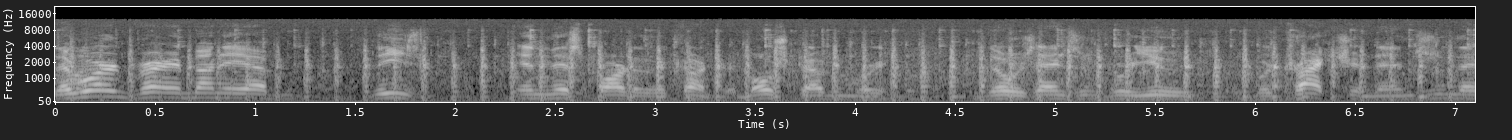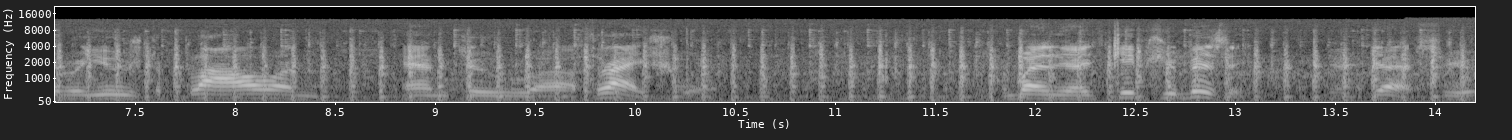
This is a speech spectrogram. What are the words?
there weren't very many of these in this part of the country. Most of them were, those engines were used, were traction engines. They were used to plow and, and to uh, thrash with. Well, it keeps you busy. Yes, you,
